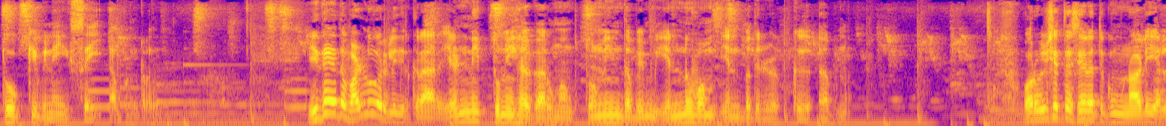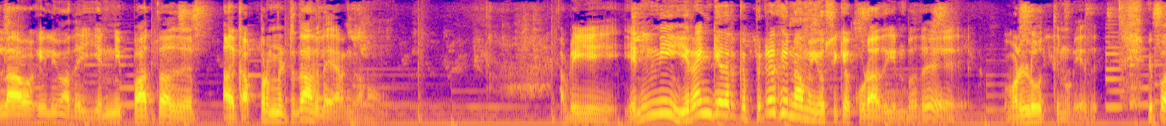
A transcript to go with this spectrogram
தூக்கி வினை செய் அப்படின்றது. இதே இது வள்ளுவர் எழுதியிருக்கிறார் எண்ணி துணிக கருமம் துணிந்தபிம் எண்ணுவம் என்பது இழுக்கு அப்படின்னு. ஒரு விஷயத்தை செய்கிறதுக்கு முன்னாடி எல்லா வகையிலையும் அதை எண்ணி பார்த்து அது அதுக்கப்புறமேட்டு தான் அதில் இறங்கணும். அப்படி எண்ணி இறங்கியதற்கு பிறகு நாம் யோசிக்கக்கூடாது என்பது வள்ளுவத்தினுடையது. இப்போ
